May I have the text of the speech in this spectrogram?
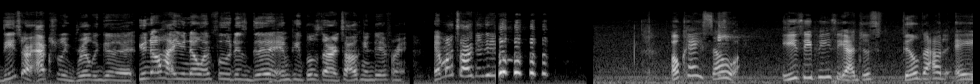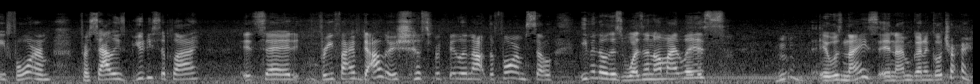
These are actually really good. You know how you know when food is good and people start talking different? Am I talking different? okay, so easy peasy. I just filled out a form for Sally's Beauty Supply it said free five dollars just for filling out the form so even though this wasn't on my list mm, it was nice and i'm gonna go try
